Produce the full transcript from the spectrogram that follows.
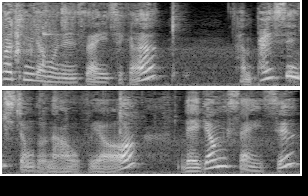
같은 경우는 사이즈가 한 8cm 정도 나오고요. 내경 사이즈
